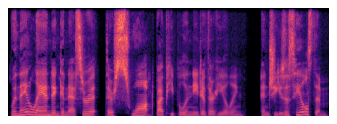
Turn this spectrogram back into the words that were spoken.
When they land in Gennesaret, they're swamped by people in need of their healing, and Jesus heals them.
